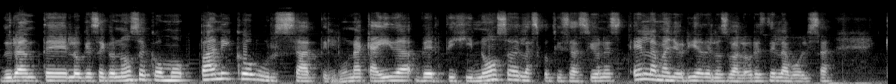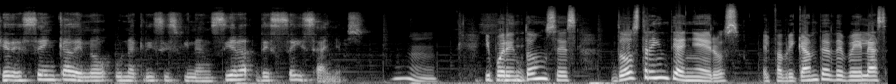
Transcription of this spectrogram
durante lo que se conoce como pánico bursátil, una caída vertiginosa de las cotizaciones en la mayoría de los valores de la bolsa que desencadenó una crisis financiera de seis años. Mm. Y por entonces, dos treintañeros, el fabricante de velas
